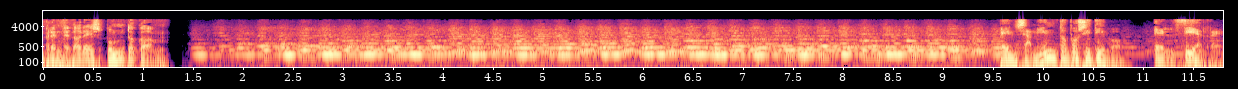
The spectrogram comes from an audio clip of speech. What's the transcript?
www.masterdeemprendedores.com. Pensamiento positivo. El cierre.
